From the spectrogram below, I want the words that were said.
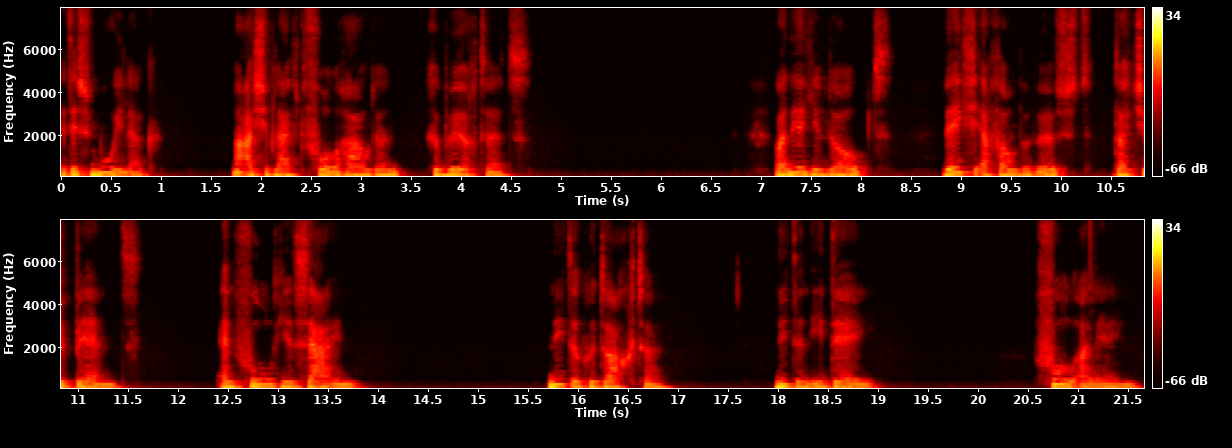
Het is moeilijk, maar als je blijft volhouden, gebeurt het. Wanneer je loopt, wees je ervan bewust dat je bent en voel je zijn. Niet een gedachte, niet een idee. Voel alleen.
